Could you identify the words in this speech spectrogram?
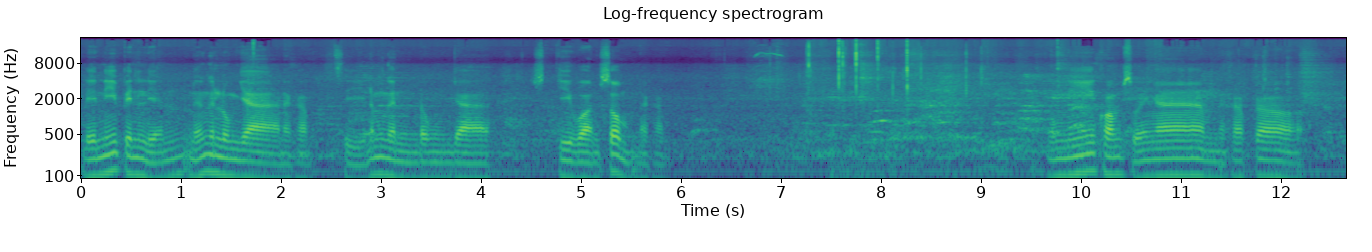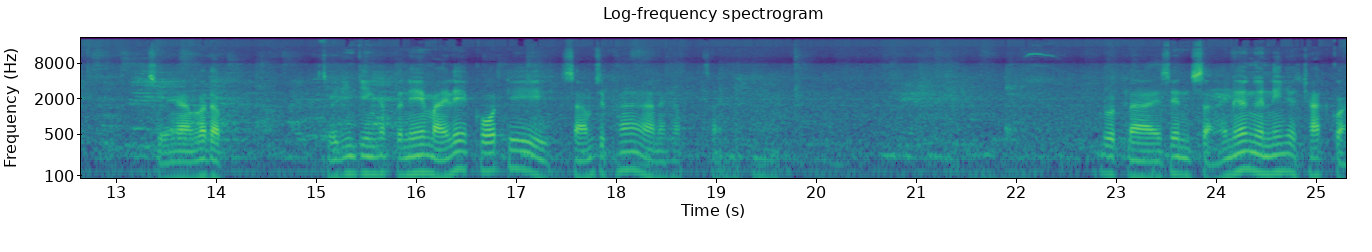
เหรียญนี้เป็นเหรียญเหนือเงินลงยานะครับ สีน้ำเงินลงยาจีวรส้มนะครับตรงนี้ความสวยงามนะครับก็ สวยงามระดับสวยจริง ๆ ครับตัวนี้หมายเลขโค้ดที่ 35 นะครับลวดลายเส้นสายเนื้อเงินนี้จะชัดกว่า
